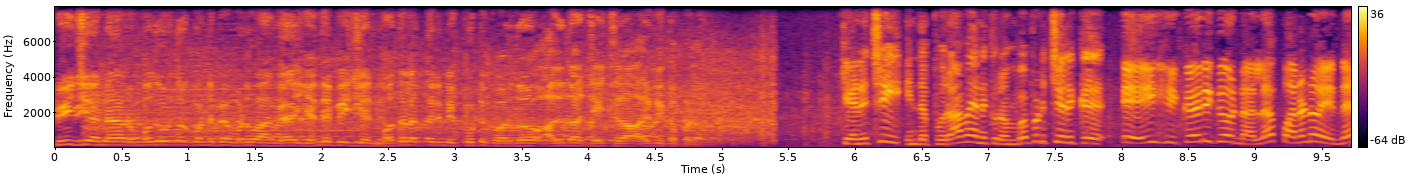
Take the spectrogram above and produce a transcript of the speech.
பிஜிஎன் ரொம்ப தூரத்துக்கு கொண்டு போய் விடுவாங்க. எந்த பிஜிஎன் முதல்ல திரும்பி கூட்டுக்கு வருதோ அதுதான் ஜெயிச்சதா அறிவிக்கப்படும். கெனிச்சி இந்த புறாவை எனக்கு ரொம்ப பிடிச்சிருக்கு. ஏய் ஹிகரிகோ நல்லா பண்ணணும் என்ன?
